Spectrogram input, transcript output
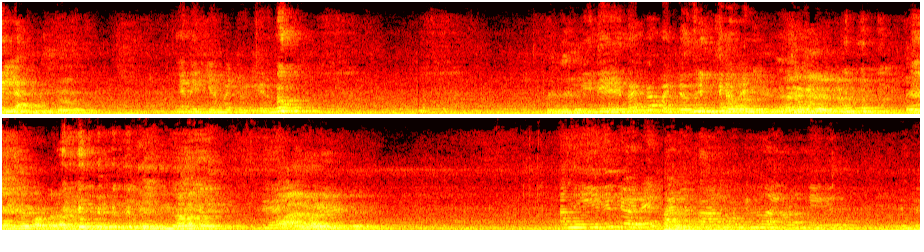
ഇല്ല. ഇങ്ങനെ ഇരിക്കാൻ പറ്റൂലായിരുന്നു. എഴുന്നേക്കാൻ പറ്റുമെന്ന് എനിക്കറിയില്ല. നീരിന്റെ ഒരു കാൽ കാൽ കൊണ്ടിന് നല്ലോണം നീര് ഉണ്ട്.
